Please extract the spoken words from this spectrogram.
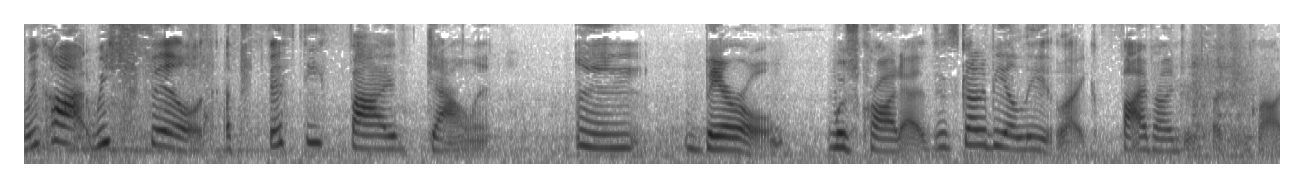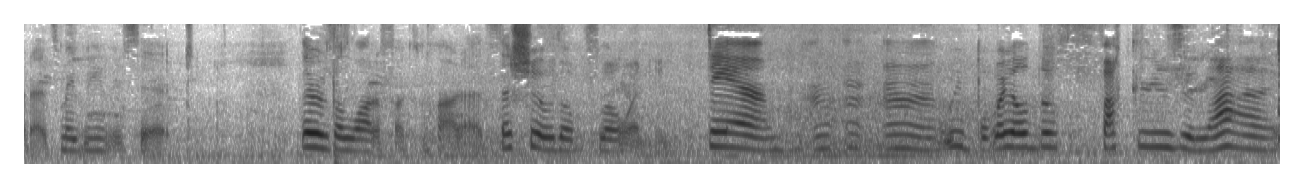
We caught, we filled a 55 gallon um, barrel with crawdads. It's gotta be at least like 500 fucking crawdads, maybe even six. There was a lot of fucking crawdads. That shit was overflowing. Damn. Mm-mm-mm. We boiled the fuckers alive.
